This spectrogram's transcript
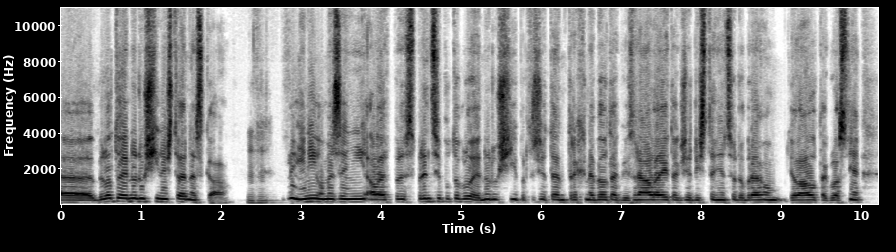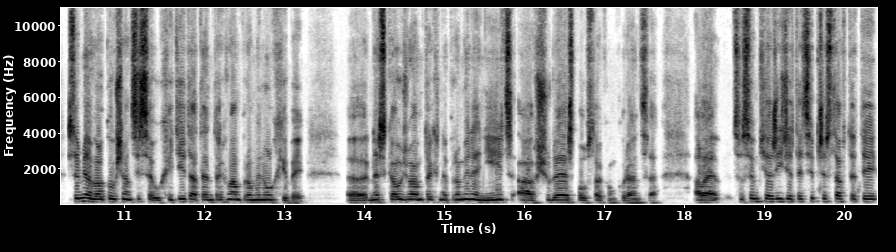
Eh, bylo to jednodušší, než to je dneska. Mm-hmm. Byly jiné omezení, ale z principu to bylo jednodušší, protože ten trh nebyl tak vyzrálej, takže když jste něco dobrého dělal, tak vlastně jste měl velkou šanci se uchytit a ten trh vám prominul chyby. Eh, dneska už vám trh nepromine nic a všude je spousta konkurence. Ale co jsem chtěl říct, že teď si představte ty,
